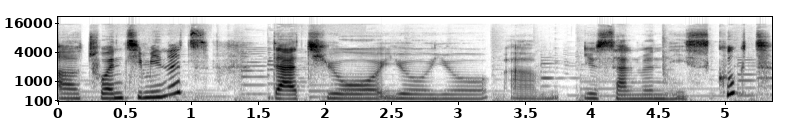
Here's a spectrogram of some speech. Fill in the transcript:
uh, 20 minutes that your your your um, your salmon is cooked,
